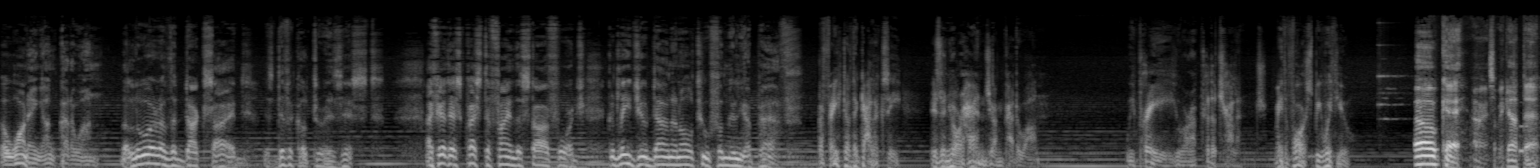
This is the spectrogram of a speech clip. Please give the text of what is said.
a warning, young Padawan. The lure of the dark side is difficult to resist. I fear this quest to find the Star Forge could lead you down an all too familiar path. The fate of the galaxy is in your hands, young Padawan. We pray you are up to the challenge. May the Force be with you. Okay. All right. So we got that.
